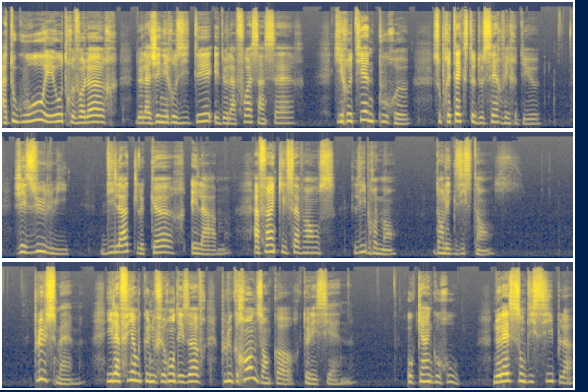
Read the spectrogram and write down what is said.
à tout gourou et autres voleurs de la générosité et de la foi sincère, qui retiennent pour eux, sous prétexte de servir Dieu, Jésus, lui, dilate le cœur et l'âme, afin qu'ils s'avancent librement dans l'existence. Plus même, il affirme que nous ferons des œuvres plus grandes encore que les siennes. Aucun gourou ne laisse son disciple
